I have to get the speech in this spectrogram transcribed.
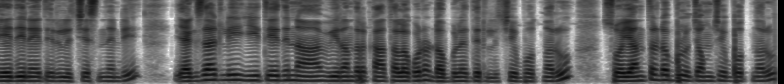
తేదీని అయితే రిలీజ్ చేసిందండి. ఎగ్జాక్ట్లీ ఈ తేదీన వీరందరి ఖాతాలో కూడా డబ్బులు అయితే రిలీజ్ చేయబోతున్నారు. సో ఎంత డబ్బులు జమ చేయబోతున్నారు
